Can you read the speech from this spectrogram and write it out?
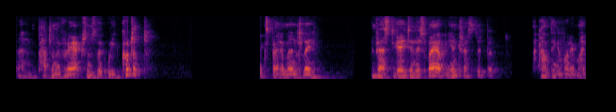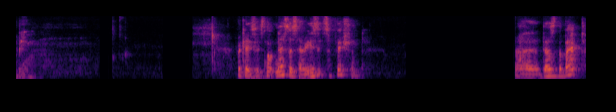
and pattern of reactions that we couldn't experimentally investigate in this way, I'd be interested, but I can't think of what it might be. Okay, so it's not necessary. Is it sufficient? Uh, does the bat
